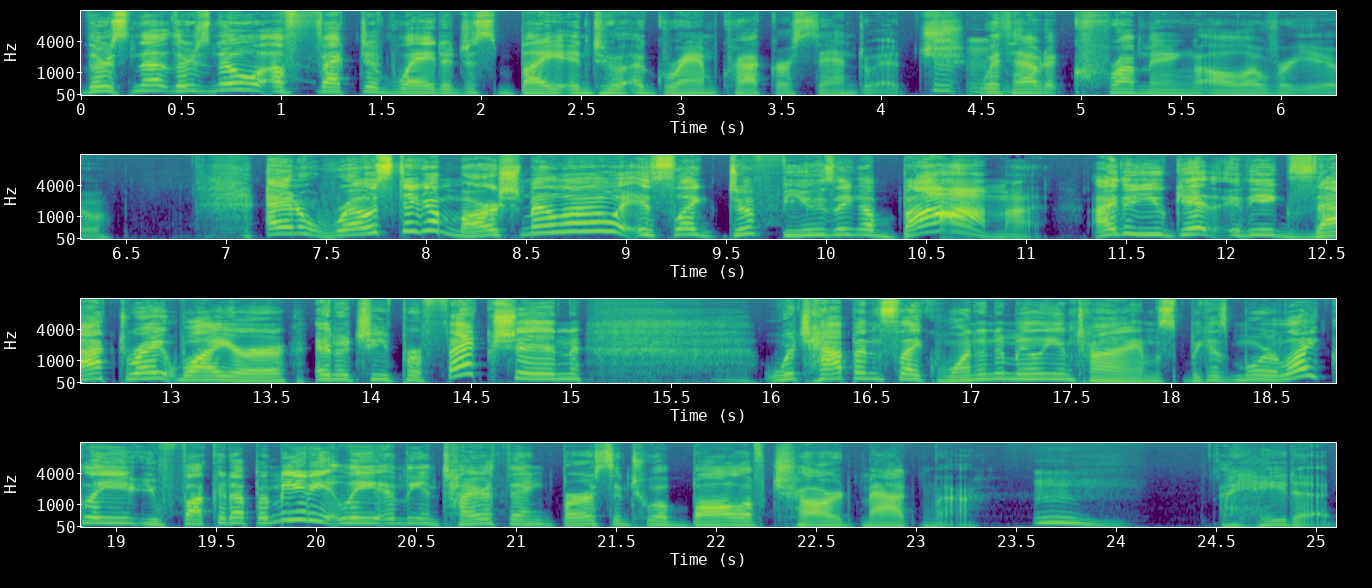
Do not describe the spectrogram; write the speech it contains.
There's no there's no effective way to just bite into a graham cracker sandwich without it crumbing all over you. And roasting a marshmallow is like diffusing a bomb. Either you get the exact right wire and achieve perfection, which happens like one in a million times because more likely you fuck it up immediately and the entire thing bursts into a ball of charred magma. Mm. I hate it.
